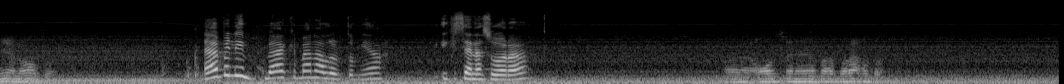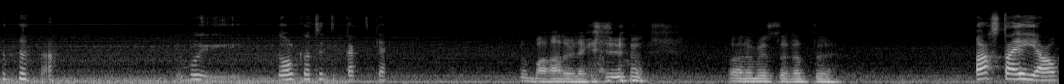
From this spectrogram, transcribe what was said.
Niye ne oldu? Ne bileyim belki ben alırdım ya. İki sene sonra. Ha, 10 seneye bak bırakıldı. Bu yol kötü dikkatli gel. Bakar öyle gidiyor. Önümüz sıkıntı. Hastayı ya.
